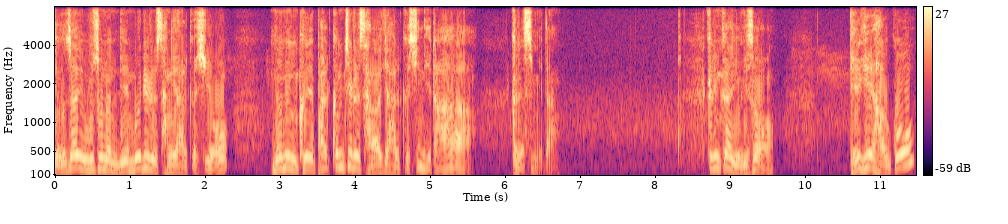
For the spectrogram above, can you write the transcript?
여자의 후손은 네 머리를 상해 할 것이요. 너는 그의 발꿈치를 상하게 할 것이니라. 그랬습니다. 그러니까 여기서 되게 하고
